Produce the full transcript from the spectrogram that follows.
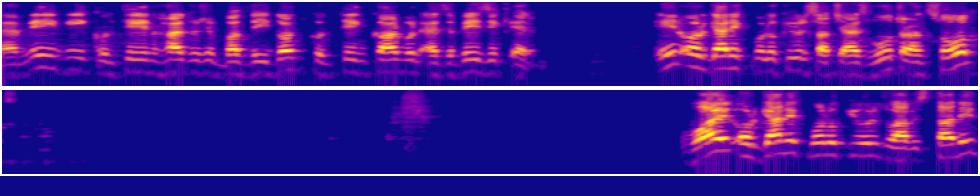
uh, maybe contain hydrogen, but they don't contain carbon as a basic element. Inorganic molecules such as water and salt While organic molecules we have studied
